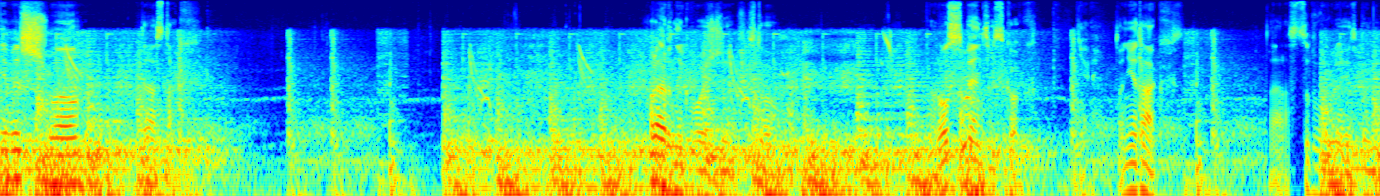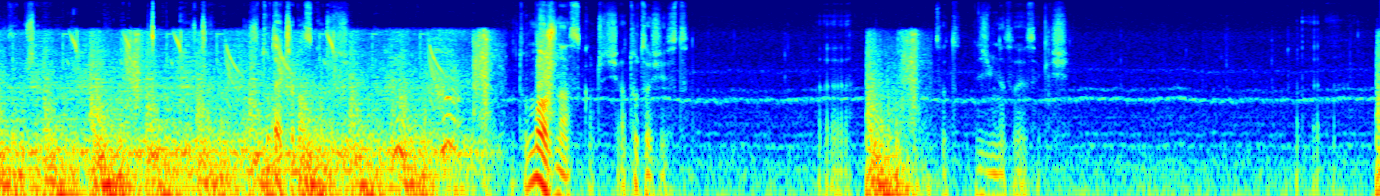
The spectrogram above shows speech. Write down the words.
nie wyszło. Teraz tak. Cholerny gwoździe przez to. Rozpęd i skok. Nie, to nie tak. Zaraz, co tu w ogóle jest, bo muszę... Kurczę, może tutaj trzeba skoczyć. No tu można skoczyć, a tu coś jest. E, co to dziwne to jest jakieś. E,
